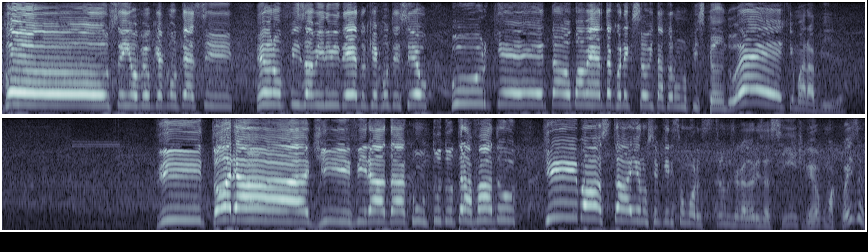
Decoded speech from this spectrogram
Gol! Sem ver o que acontece. Eu não fiz a mínima ideia do que aconteceu. Porque tá uma merda a conexão e tá todo mundo piscando. Ei, que maravilha. Vitória de virada com tudo travado. Que bosta! Eu não sei porque eles estão mostrando jogadores assim. A gente ganhou alguma coisa? O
